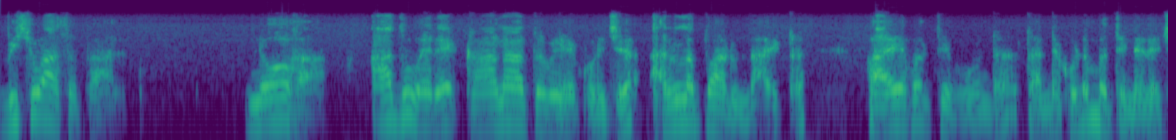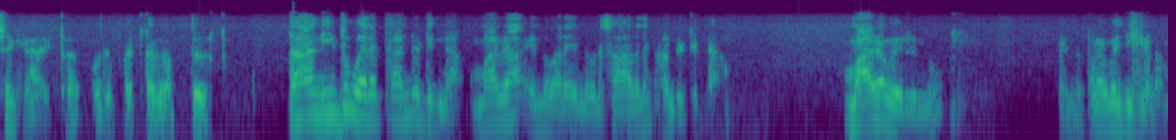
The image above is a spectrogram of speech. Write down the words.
വിശ്വാസത്താൽ നോഹ അതുവരെ കാണാത്തവയെ കുറിച്ച് അരുളപ്പാടുണ്ടായിട്ട് ഭയഭക്തി പൂണ്ട് തന്റെ കുടുംബത്തിന്റെ രക്ഷയ്ക്കായിട്ട് ഒരു പെട്ടകം തീർത്തു. താൻ ഇതുവരെ കണ്ടിട്ടില്ല. മഴ എന്ന് പറയുന്ന ഒരു സാധനം കണ്ടിട്ടില്ല. മഴ വരുന്നു എന്ന് പ്രവചിക്കണം.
